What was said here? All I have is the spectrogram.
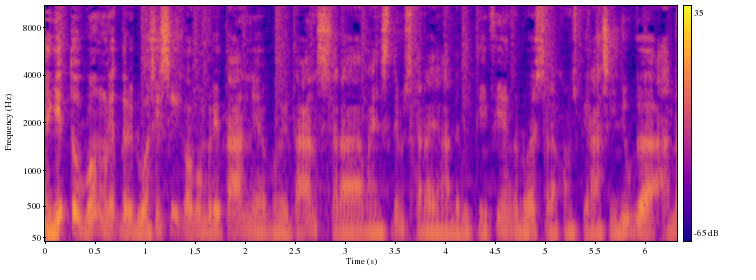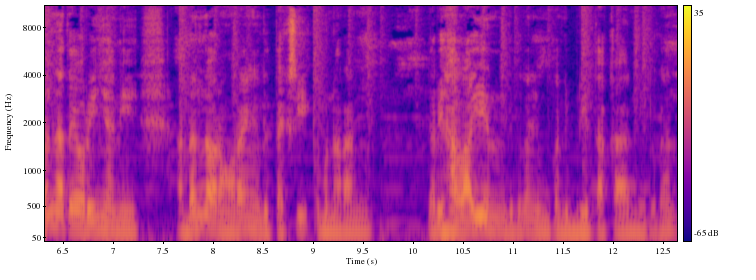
ya gitu gue ngeliat dari dua sisi kalau pemberitaan ya. Pemberitaan secara mainstream sekarang yang ada di TV yang kedua secara konspirasi juga. Ada nggak teorinya nih? Ada nggak orang-orang yang deteksi kebenaran dari hal lain gitu kan yang bukan diberitakan gitu kan?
